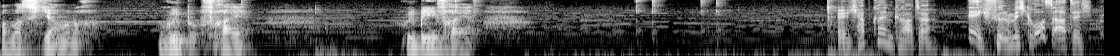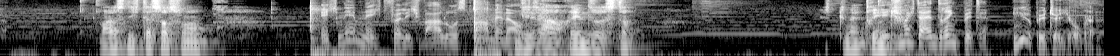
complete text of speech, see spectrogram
Und was hier haben wir noch? Rübe frei. Rübe frei. Ich habe keinen Kater. Ich fühle mich großartig. War das nicht das, was wir. Ich nehme nicht völlig wahllos Barmänner auf Ja, den ja, reden sollst du. Ich kann einen Ich Drink. möchte einen Drink, bitte. Hier bitte, Junge.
